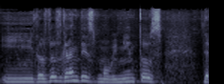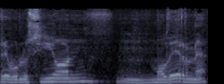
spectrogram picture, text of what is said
y los dos grandes movimientos de revolución mm, moderna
